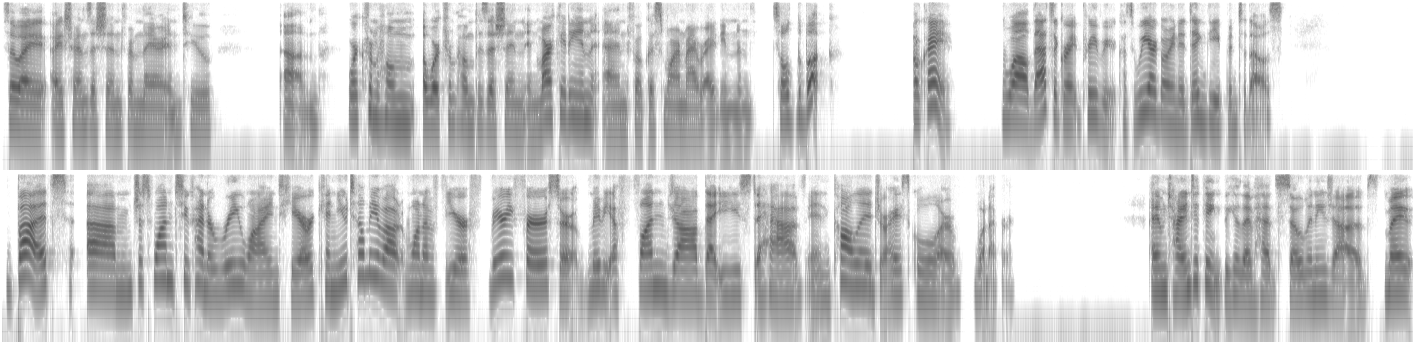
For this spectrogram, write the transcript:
so I I transitioned from there into um, work from home a work from home position in marketing and focused more on my writing and sold the book. Okay. Well, that's a great preview because we are going to dig deep into those. But um, just want to kind of rewind here. Can you tell me about one of your very first, or maybe a fun job that you used to have in college or high school or whatever? I'm trying to think because I've had so many jobs. My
